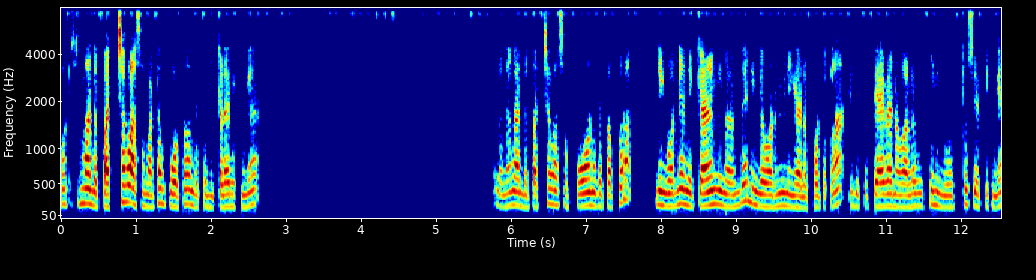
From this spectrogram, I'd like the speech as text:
போட்டு சும்மா அந்த பச்சை வாசம் மட்டும் போட்டு அந்த கொஞ்சம் கிளறிக்குங்க அவ்வளோதாங்க. அந்த பச்சை வாசம் போனதுக்கப்புறம், நீங்கள் உடனே அந்த கிழங்குங்க வந்து நீங்கள் உடனே நீங்கள் அதில் போட்டுக்கலாம். இதுக்கு தேவையான அளவுக்கு நீங்கள் உப்பு சேர்த்திங்க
